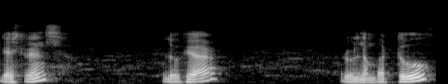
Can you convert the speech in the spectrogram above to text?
Dear students look here. Rule number 2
